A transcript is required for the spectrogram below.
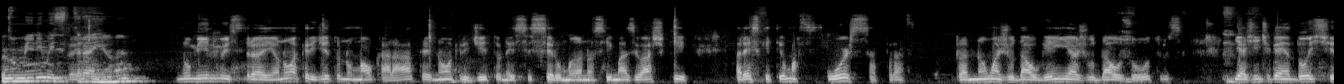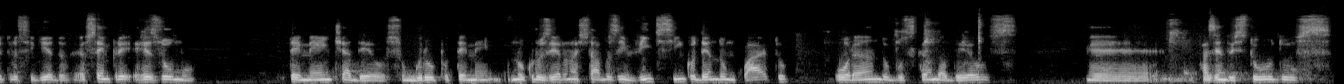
No mínimo estranho, né? No mínimo estranho. Eu não acredito no mau caráter, não acredito nesse ser humano assim, mas eu acho que parece que tem uma força para não ajudar alguém e ajudar os outros e a gente ganha dois títulos seguidos. Eu sempre resumo: temente a Deus, um grupo temente. No Cruzeiro nós estávamos em 25 dentro de um quarto, orando, buscando a Deus, é, fazendo estudos,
